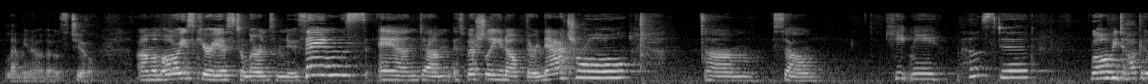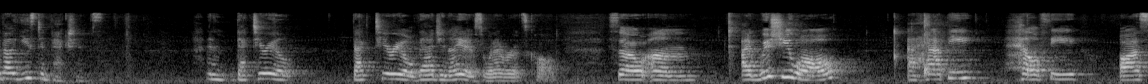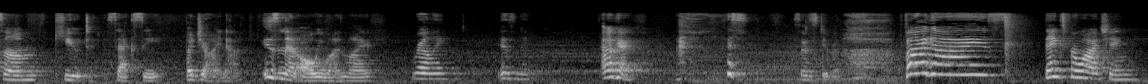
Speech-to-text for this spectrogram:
Let me know those too. Um, I'm always curious to learn some new things, and um, especially you know if they're natural. Um, so keep me posted. We'll be talking about yeast infections and bacterial bacterial vaginitis or whatever it's called. So um, I wish you all a happy, healthy, awesome, cute, sexy vagina. Isn't that all we want in life? Really? Isn't it? Okay. so stupid. Bye guys! Thanks for watching.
